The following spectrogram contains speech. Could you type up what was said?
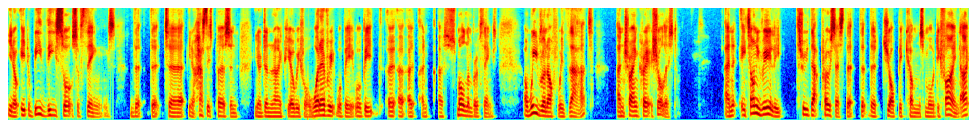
You know it'll be these sorts of things that that uh, you know has this person you know done an ipo before? Whatever it will be it will be a, a, a, a small number of things. And we run off with that and try and create a shortlist and it's only really through that process that, that the job becomes more defined. I,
